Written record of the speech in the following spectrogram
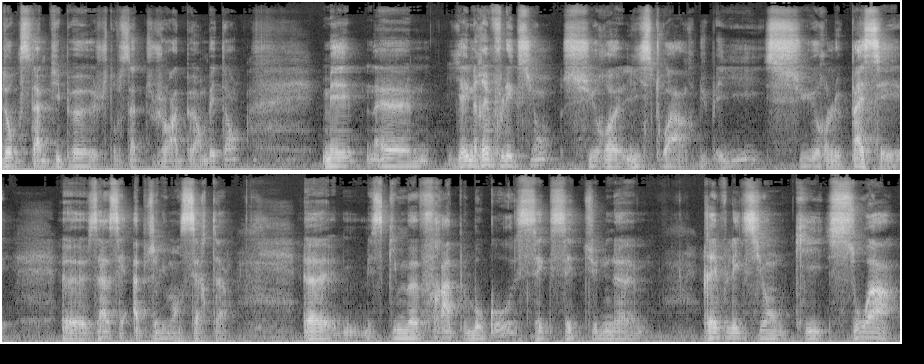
donc c'est un petit peu, je trouve ça toujours un peu embêtant. Mais il y a une réflexion sur l'histoire du pays, sur le passé, euh, ça, c'est absolument certain. Euh, ce qui me frappe beaucoup, c'est que c'est une euh, réflexion qui soit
